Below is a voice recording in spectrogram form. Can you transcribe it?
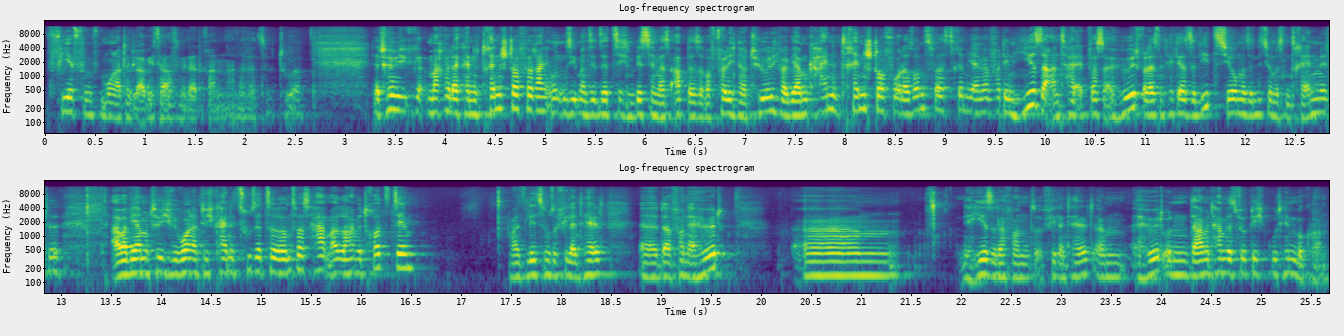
vier, fünf Monate, glaube ich, saßen wir da dran an der Rezeptur. Natürlich machen wir da keine Trennstoffe rein. Unten sieht man, sie setzt sich ein bisschen was ab. Das ist aber völlig natürlich, weil wir haben keine Trennstoffe oder sonst was drin. Wir haben einfach den Hirseanteil etwas erhöht, weil das enthält ja Silizium und Silizium ist ein Trennmittel. Aber wir haben natürlich, wir wollen natürlich keine Zusätze oder sonst was haben. Also haben wir trotzdem weil Silizium so viel enthält, äh, davon erhöht. Ähm, der Hirse davon so viel enthält, ähm, erhöht und damit haben wir es wirklich gut hinbekommen.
